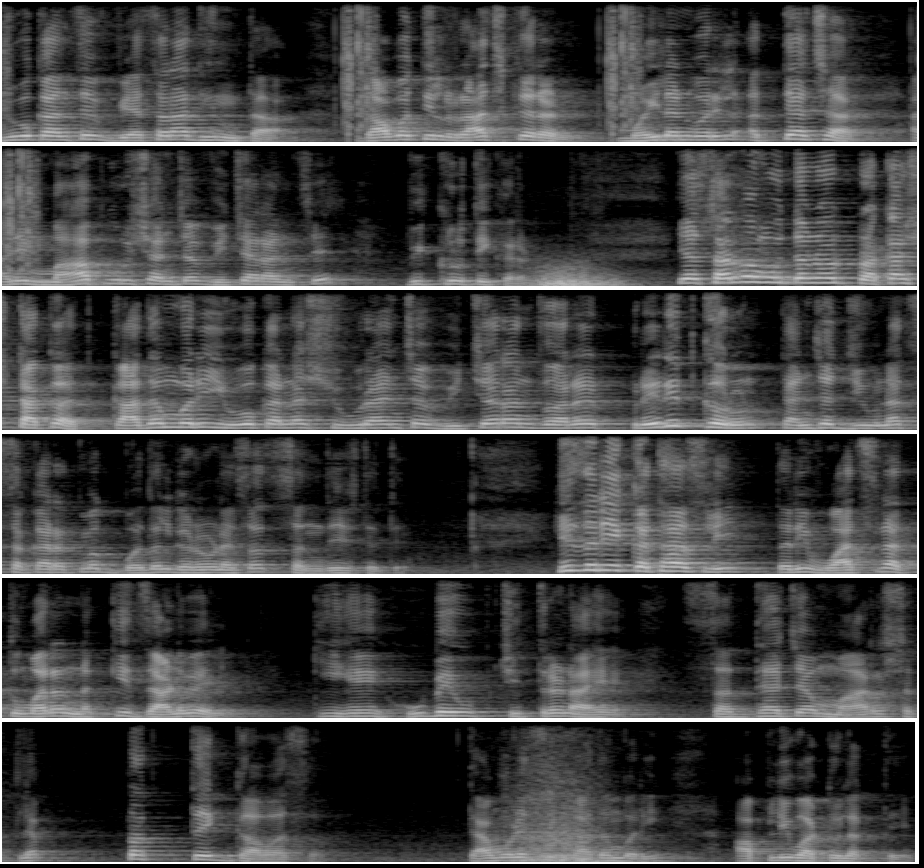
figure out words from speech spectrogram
युवकांचे व्यसनाधीनता गावातील राजकारण महिलांवरील अत्याचार आणि महापुरुषांच्या विचारांचे विकृतीकरण. या सर्व मुद्द्यांवर प्रकाश टाकत कादंबरी युवकांना शिवरायांच्या विचारांद्वारे प्रेरित करून त्यांच्या जीवनात सकारात्मक बदल घडवण्याचा संदेश देते. ही जरी एक कथा असली तरी वाचनात तुम्हाला नक्की जाणवेल की हे हुबेहूब चित्रण आहे सध्याच्या महाराष्ट्रातल्या प्रत्येक गावाचं. त्यामुळेच ही कादंबरी आपली वाटू लागते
